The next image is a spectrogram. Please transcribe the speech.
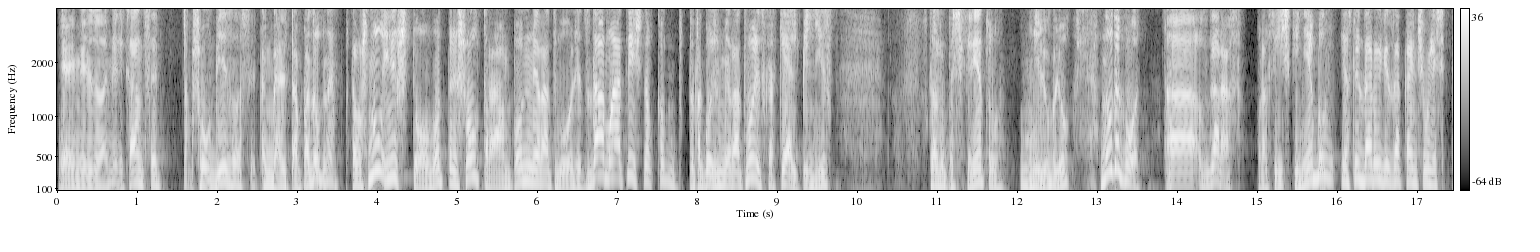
я имею в виду американцы, там, шоу-бизнес и так далее тому подобное. Потому что, ну и что? Вот пришел Трамп, он миротворец. Да, мы отлично, как- такой же миротворец, как и альпинист. Скажу по секрету, не люблю. Ну так вот, а, в горах практически не был, если дороги заканчивались.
